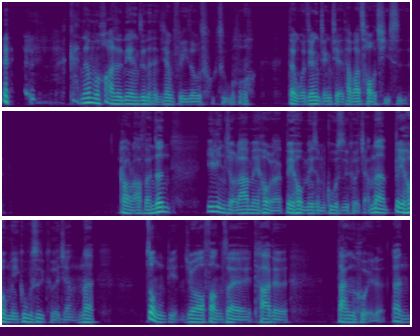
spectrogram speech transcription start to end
看他们画成那样，真的很像非洲土著。但我这样讲起来，他妈超歧视。好了，反正。一零九辣妹后来背后没什么故事可讲，那背后没故事可讲，那重点就要放在他的单回了。但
